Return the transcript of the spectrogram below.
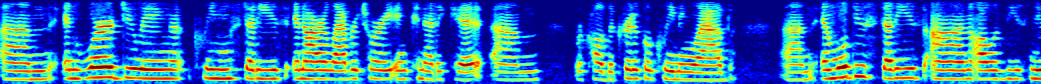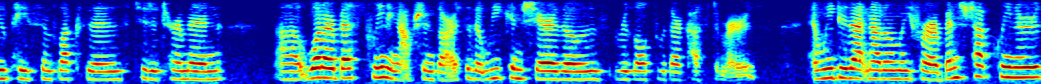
um, and we're doing cleaning studies in our laboratory in Connecticut. Um, we're called the Critical Cleaning Lab. Um, and we'll do studies on all of these new pastes and fluxes to determine uh, what our best cleaning options are so that we can share those results with our customers. And we do that not only for our benchtop cleaners,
